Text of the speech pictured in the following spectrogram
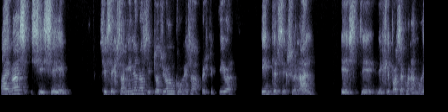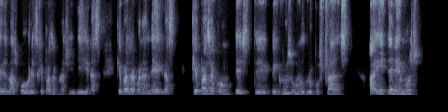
Además, si se, si se examina la situación con esa perspectiva interseccional, este, de qué pasa con las mujeres más pobres, qué pasa con las indígenas, qué pasa con las negras, qué pasa con este, incluso con los grupos trans, ahí tenemos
